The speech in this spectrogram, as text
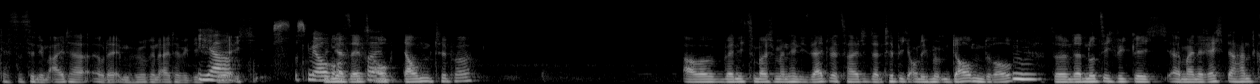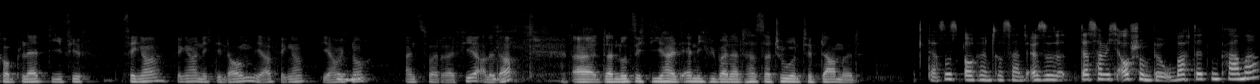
Das ist in dem Alter oder im höheren Alter wirklich ja, schwer. Ich ist mir auch bin ja selbst auch Daumentipper. Aber wenn ich zum Beispiel mein Handy seitwärts halte, dann tippe ich auch nicht mit dem Daumen drauf, mhm. sondern dann nutze ich wirklich äh, meine rechte Hand komplett, die vier Finger, Finger, nicht den Daumen, ja, Finger, die habe ich mhm. noch. 1, 2, 3, 4, alle da. Äh, dann nutze ich die halt ähnlich wie bei einer Tastatur und tippe damit. Das ist auch interessant. Also, das habe ich auch schon beobachtet ein paar Mal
